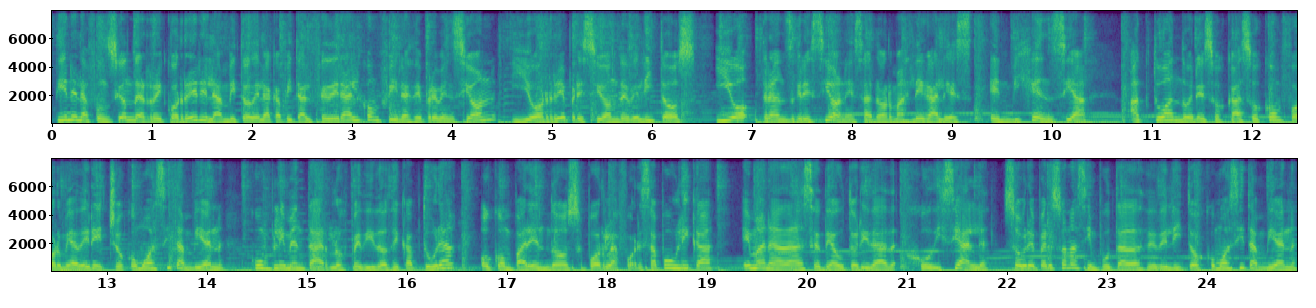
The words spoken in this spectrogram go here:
tiene la función de recorrer el ámbito de la capital federal con fines de prevención y o represión de delitos y o transgresiones a normas legales en vigencia actuando en esos casos conforme a derecho, como así también cumplimentar los pedidos de captura o comparendos por la fuerza pública emanadas de autoridad judicial sobre personas imputadas de delitos, como así también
